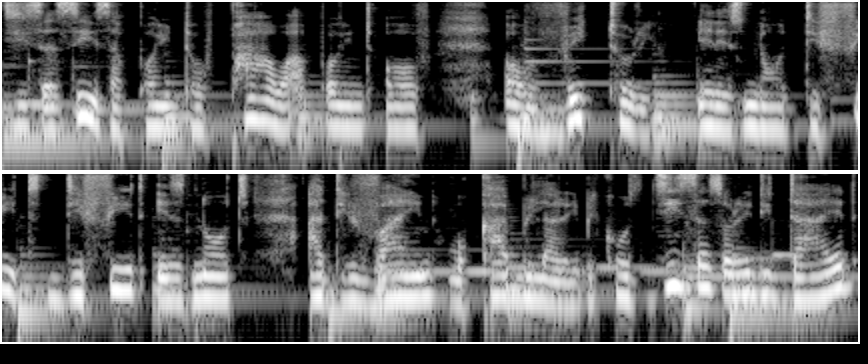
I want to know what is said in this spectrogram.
Jesus is, a point of power, a point of, of victory. It is not defeat. Defeat is not a divine vocabulary because Jesus already died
